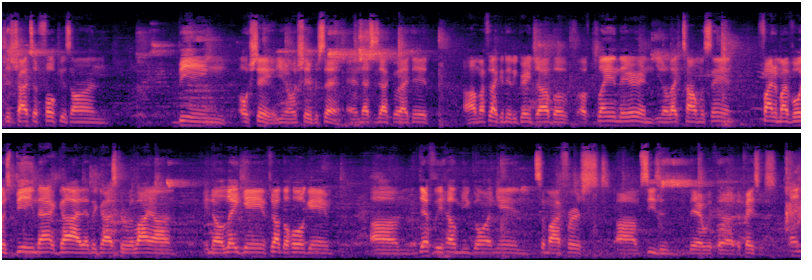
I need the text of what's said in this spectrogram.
just tried to focus on being Oshae, you know, Oshae Brissett, and that's exactly what I did. Um, I feel like I did a great job of, of playing there, and you know, like Tom was saying, finding my voice, being that guy that the guys could rely on, you know, late game, throughout the whole game um, definitely helped me going into my first um, season there with uh, the Pacers. And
